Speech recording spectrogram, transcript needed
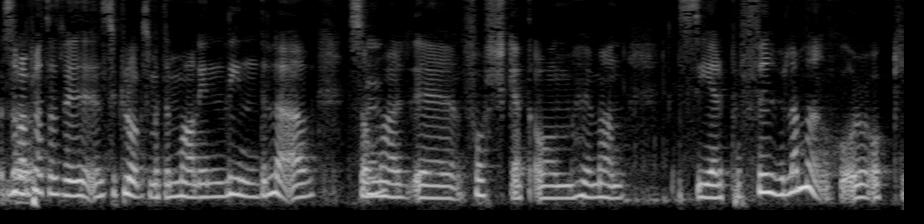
Så man pratat med en psykolog som heter Malin Lindelöf som har eh, forskat om hur man ser på fula människor och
